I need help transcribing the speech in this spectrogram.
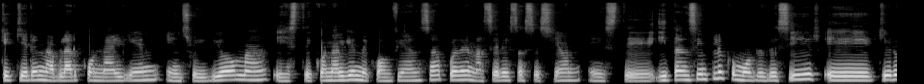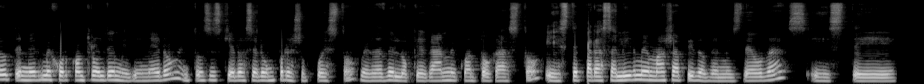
que quieren hablar con alguien en su idioma, este, con alguien de confianza, pueden hacer esa sesión. Este, y tan simple como de decir, eh, quiero tener mejor control de mi dinero, entonces quiero hacer un presupuesto, ¿verdad? De lo que gano y cuánto gasto este, para salirme más rápido de mis deudas, este,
